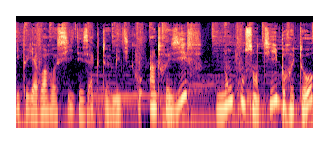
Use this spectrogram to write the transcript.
Il peut y avoir aussi des actes médicaux intrusifs, non consentis, brutaux.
